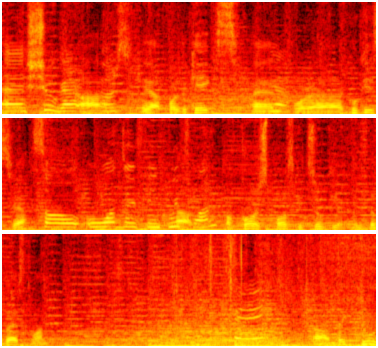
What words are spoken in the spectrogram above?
uh, sugar of Ah, course. yeah, for the cakes and Yeah. for uh, cookies. Yeah. So what do you think? Which Ah, one? Of course, polski cukier is the best one. Okay, Uh, take two,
